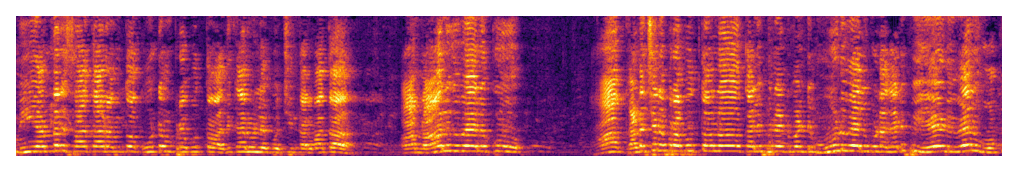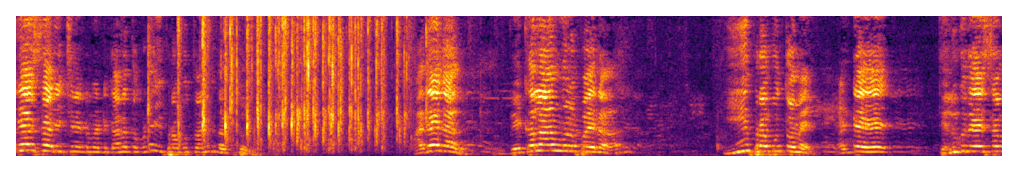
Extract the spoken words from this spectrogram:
మీ అందరి సహకారంతో కూటమి ప్రభుత్వం అధికారంలోకి వచ్చిన తర్వాత ఆ నాలుగు వేలకు ఆ గడచిన ప్రభుత్వంలో కలిపినటువంటి మూడు వేలు కూడా కలిపి ఏడు వేలు ఒకేసారి ఇచ్చినటువంటి ఘనత కూడా ఈ ప్రభుత్వానికి దక్కుతుంది. అదే కాదు వికలాంగుల పైన ఈ ప్రభుత్వమే అంటే తెలుగుదేశం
